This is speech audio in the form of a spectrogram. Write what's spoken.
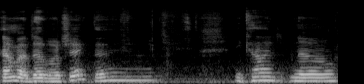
I'm gonna double check that. Ecology no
